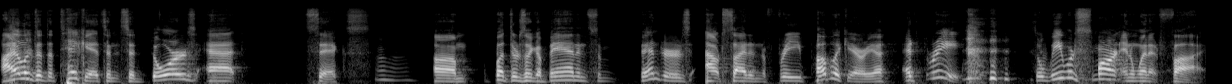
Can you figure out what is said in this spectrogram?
I looked at the tickets and it said doors at 6 Mm-hmm. Um, but there's like a band and some vendors outside in a free public area at three. so we were smart and went at five.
